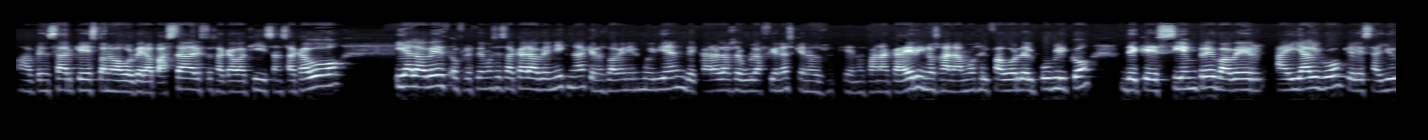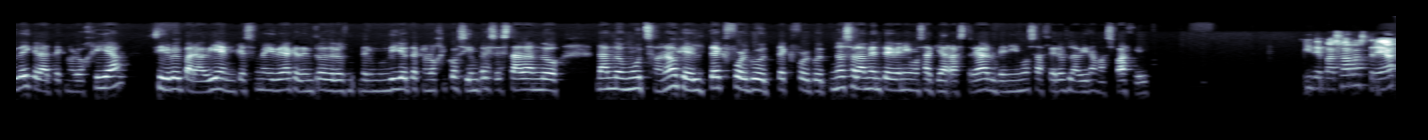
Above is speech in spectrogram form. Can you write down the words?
a pensar que esto no va a volver a pasar, esto se acaba aquí, se acabó y a la vez ofrecemos esa cara benigna que nos va a venir muy bien de cara a las regulaciones que nos, que nos van a caer y nos ganamos el favor del público de que siempre va a haber hay algo que les ayude y que la tecnología sirve para bien, que es una idea que dentro del mundillo tecnológico siempre se está dando, dando mucho, ¿no? Que el tech for good, tech for good. No solamente venimos aquí a rastrear, venimos a haceros la vida más fácil. Y de paso a rastrear.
